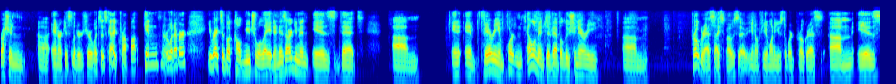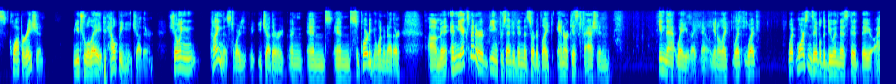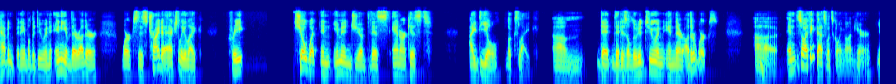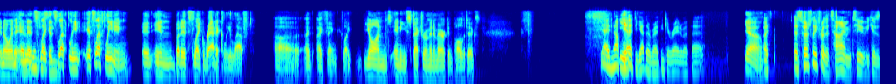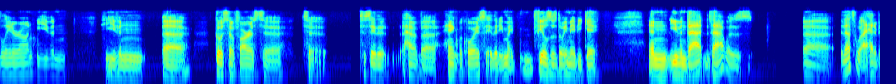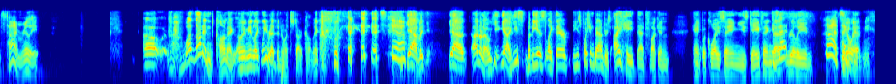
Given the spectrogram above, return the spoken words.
Russian uh, anarchist literature. What's this guy Kropotkin or whatever? He writes a book called Mutual Aid, and his argument is that um, a, a very important element of evolutionary um, progress, I suppose, uh, you know, if you want to use the word progress, um, is cooperation, mutual aid, helping each other, showing kindness towards each other, and and and supporting one another. Um, and, and the X Men are being presented in a sort of like anarchist fashion in that way right now. You know, like what what what Morrison's able to do in this that they haven't been able to do in any of their other works is try to actually like create show what an image of this anarchist ideal looks like um, that that is alluded to in in their other works. Uh, and so I think that's what's going on here, you know, and, That's and really it's like it's left lean, it's left leaning in, in, but it's like radically left. Uh, I, I think like beyond any spectrum in American politics. Yeah, I'd not put Yeah. that together, but I think you're right about that. Yeah, especially for the time too, because later on he even he even uh, goes so far as to to to say that have uh, Hank McCoy say that he might feels as though he may be gay, and even that that was uh, that's what ahead of its time, really. Uh, well, not in comic. I mean, like we read the North Star comic. Yeah. yeah, but yeah, I don't know. He, yeah, he's, but he is like there. He's pushing boundaries. I hate that fucking Hank McCoy saying he's gay thing. That, that- really. Ah, Go ahead. me.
